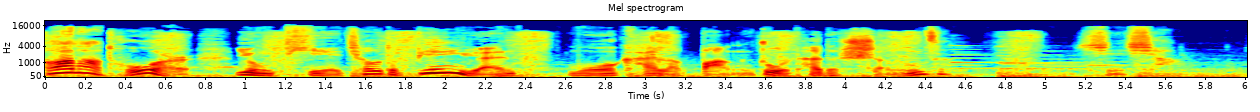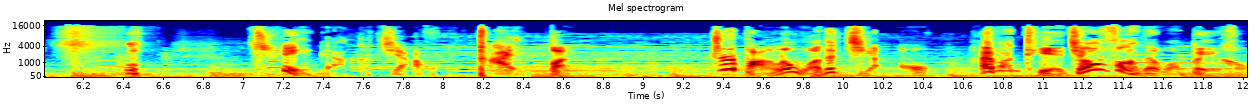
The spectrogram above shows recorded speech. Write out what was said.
阿纳图尔用铁锹的边缘磨开了绑住他的绳子，心想：“哼，这两个家伙太笨，只绑了我的脚，还把铁锹放在我背后。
